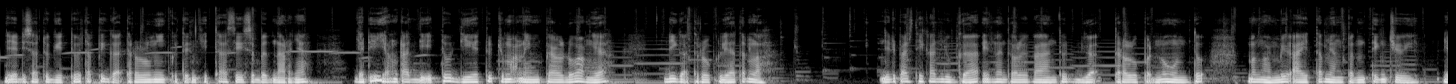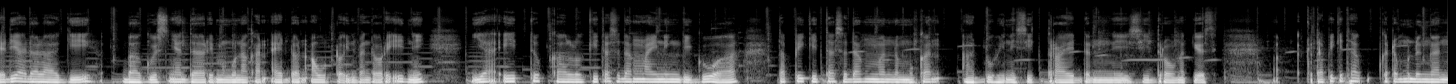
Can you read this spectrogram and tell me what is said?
jadi satu gitu tapi gak terlalu ngikutin kita sih sebenarnya. Jadi yang tadi itu dia itu cuma nempel doang ya. Jadi gak terlalu kelihatan lah. Jadi pastikan juga inventory kalian tuh gak terlalu penuh untuk mengambil item yang penting cuy. Jadi ada lagi bagusnya dari menggunakan add-on auto inventory ini yaitu kalau kita sedang mining di gua tapi kita sedang menemukan aduh ini si trident ini si drone guys. Tapi kita ketemu dengan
